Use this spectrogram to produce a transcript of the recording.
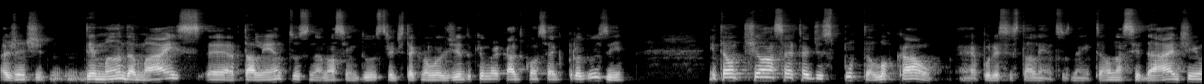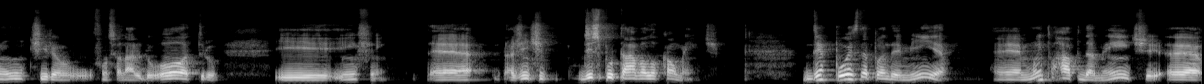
a gente demanda mais é, talentos na nossa indústria de tecnologia do que o mercado consegue produzir. Então tinha uma certa disputa local é, por esses talentos, né? Então na cidade um tira o funcionário do outro e, enfim, é, a gente disputava localmente. Depois da pandemia, é, muito rapidamente, é,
